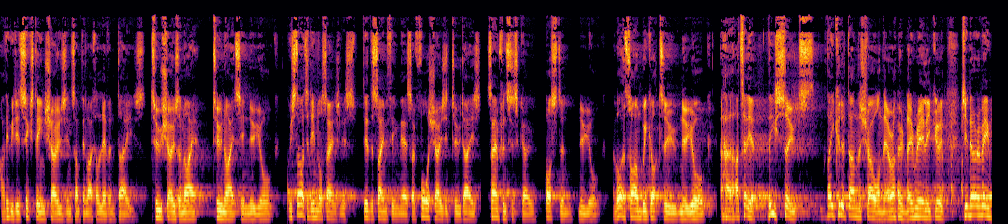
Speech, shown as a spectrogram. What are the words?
I think we did 16 shows in something like 11 days. Two shows a night, two nights in New York. We started in Los Angeles, did the same thing there. So four shows in two days. San Francisco, Boston, New York. And by the time we got to New York, uh, I tell you, these suits, they could have done the show on their own. They really could. Do you know what I mean?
